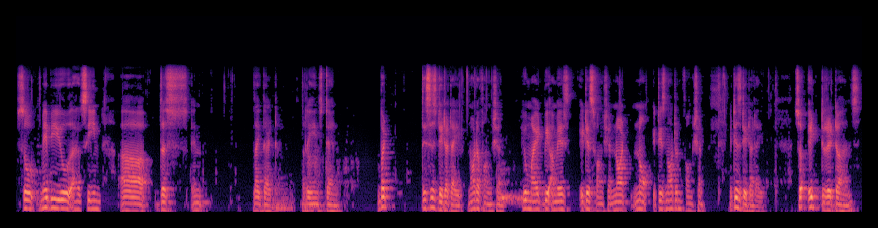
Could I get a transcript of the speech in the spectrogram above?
So maybe you have seen uh, this in like that range 10. But this is data type, not a function. You might be amazed it is function. Not no, it is not a function. It is data type. So it returns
